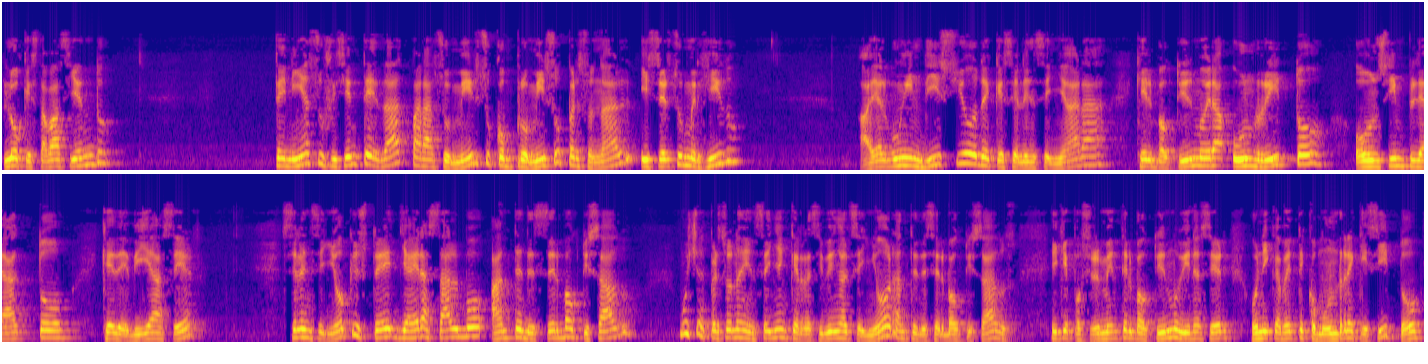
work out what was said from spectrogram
lo que estaba haciendo? ¿Tenía suficiente edad para asumir su compromiso personal y ser sumergido? ¿Hay algún indicio de que se le enseñara que el bautismo era un rito o un simple acto que debía hacer? ¿Se le enseñó que usted ya era salvo antes de ser bautizado? Muchas personas enseñan que reciben al Señor antes de ser bautizados y que posteriormente el bautismo viene a ser únicamente como un requisito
